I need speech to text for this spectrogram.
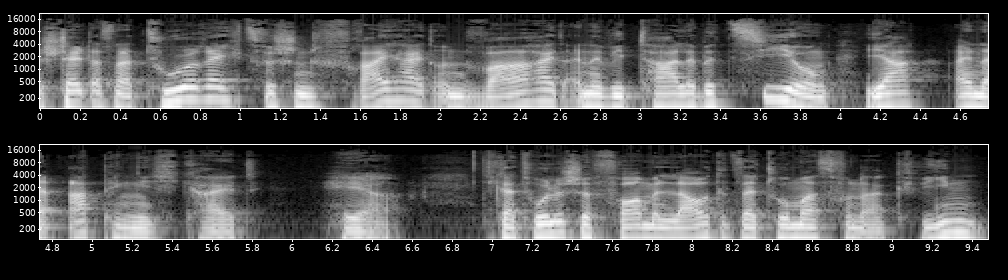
stellt das Naturrecht zwischen Freiheit und Wahrheit eine vitale Beziehung, ja eine Abhängigkeit her. Die katholische Formel lautet seit Thomas von Aquin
